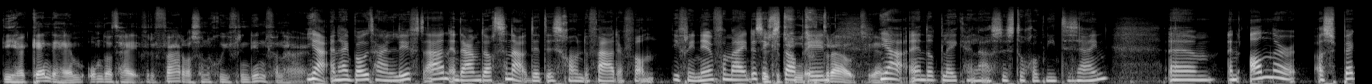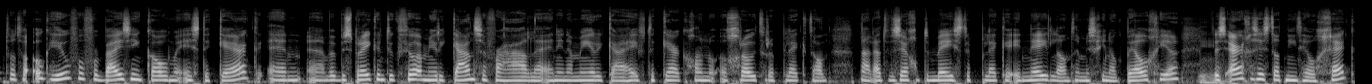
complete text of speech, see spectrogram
die herkende hem omdat hij de vader was van een goede vriendin van haar. Ja, en hij bood haar een lift aan. En daarom dacht ze, nou, dit is gewoon de vader van die vriendin van mij. Dus, dus ik stap in. Vertrouwd, ja. ja, en dat bleek helaas dus toch ook niet te zijn. Um, een ander aspect wat we ook heel veel voorbij zien komen is de kerk. En uh, we bespreken natuurlijk veel Amerikaanse verhalen. En in Amerika heeft de kerk gewoon een grotere plek dan, nou, laten we zeggen, op de meeste plekken in Nederland en misschien ook België. Mm -hmm. Dus ergens is dat niet heel gek.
